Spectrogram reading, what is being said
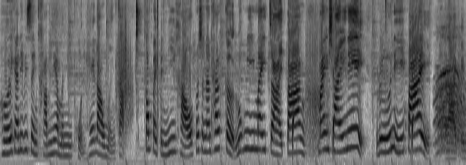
เฮ้ยการที่ไปเซ็นค้ำเนี่ยมันมีผลให้เราเหมือนกับ ต้องไปเป็นหนี้เขา เพราะฉะนั้นถ้าเกิดลูกหนี้ไม่จ่ายตังค์ไม่ใช้หนี้หรือหนีไป กลายเป็น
